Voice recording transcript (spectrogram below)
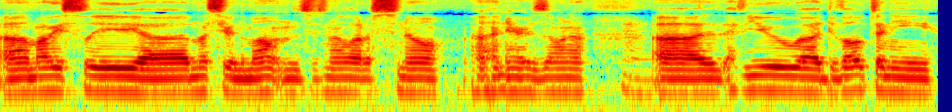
Um, obviously, uh, unless you're in the mountains, there's not a lot of snow uh, in Arizona. Mm. Uh, have you uh, developed any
